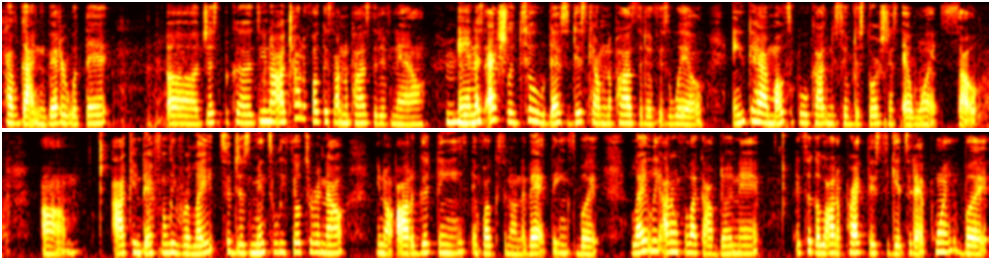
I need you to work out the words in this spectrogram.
have gotten better with that. Uh, just because you know I try to focus on the positive now Mm-hmm. And that's actually too, that's discounting the positive as well. And you can have multiple cognitive distortions at once. So um I can definitely relate to just mentally filtering out, you know, all the good things and focusing on the bad things. But lately I don't feel like I've done that. It took a lot of practice to get to that point, but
